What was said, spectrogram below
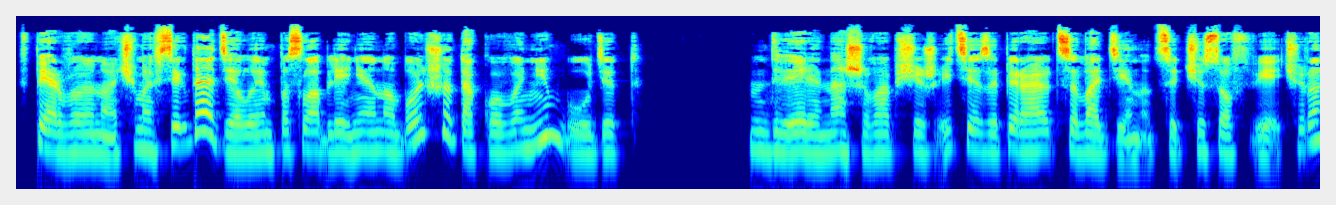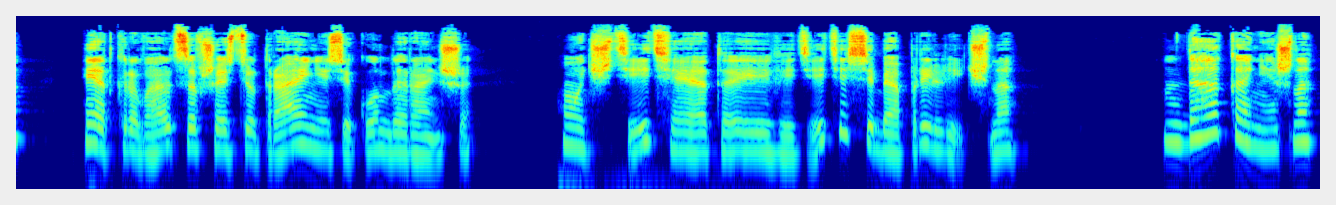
В первую ночь мы всегда делаем послабление, но больше такого не будет. Двери нашего общежития запираются в одиннадцать часов вечера и открываются в шесть утра и ни секунды раньше. Учтите это и ведите себя прилично». «Да, конечно».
